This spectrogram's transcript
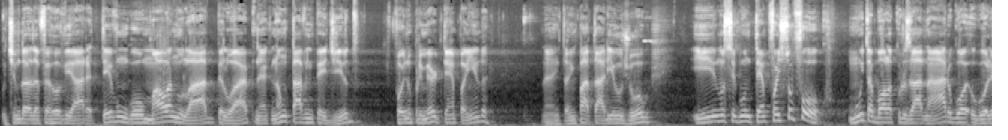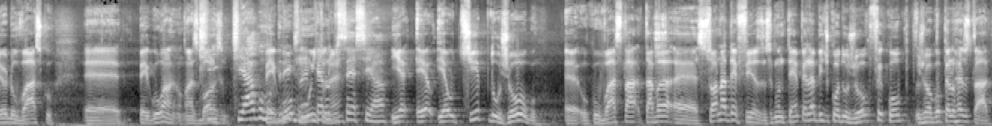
O time da, da Ferroviária teve um gol mal anulado pelo árbitro, né? Que não estava impedido. Foi no primeiro tempo ainda. Né? Então empataria o jogo. E no segundo tempo foi sufoco muita bola cruzada na área. O, goleiro do Vasco é, pegou as bolas. Tiago Rodrigues, né, muito, né? Do CSA. E é, é, é, o tipo do jogo. É, o, o Vasco tá, tava é, só na defesa. No segundo tempo ele abdicou do jogo, ficou, jogou pelo resultado.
